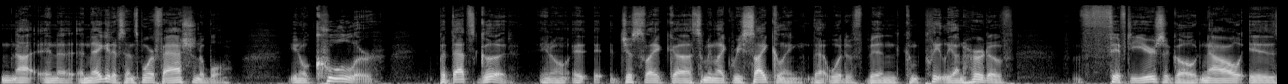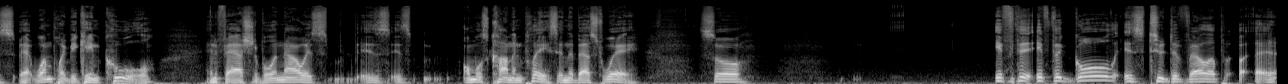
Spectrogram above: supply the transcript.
not in a, a, negative sense, more fashionable, you know, cooler. But that's good, you know. It, it, just like uh, something like recycling that would have been completely unheard of 50 years ago, now is at one point became cool and fashionable, and now is is is almost commonplace in the best way. So if the if the goal is to develop uh,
